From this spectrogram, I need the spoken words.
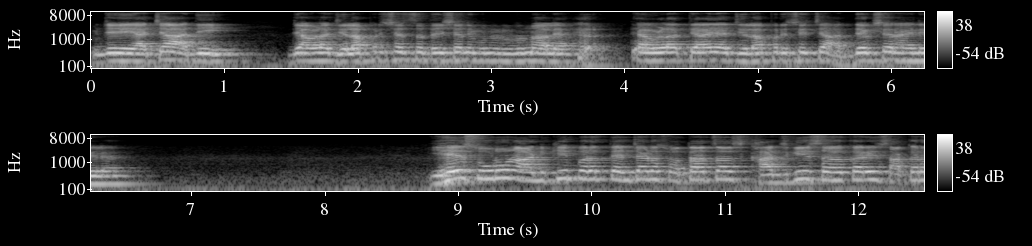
म्हणजे याच्या आधी ज्यावेळा जिल्हा परिषद सदस्याने म्हणून निवडून आल्या त्यावेळेला त्या या जिल्हा परिषदच्या अध्यक्ष राहिलेल्या आहेत. हे सोडून आणखी परत त्यांच्याकडे स्वतःचा खाजगी सहकारी साखर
